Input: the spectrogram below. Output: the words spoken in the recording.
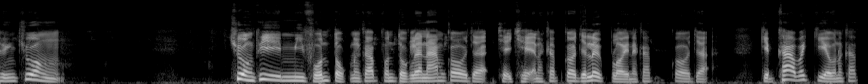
ถึงช่วง ช่วงที่มีฝนตกนะครับ ฝนตกแล้วน้ำก็จะเฉะๆนะครับ ก็จะเลิกปล่อยนะครับ ก็จะเก็บข้าวไว้เกี่ยวนะครับ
